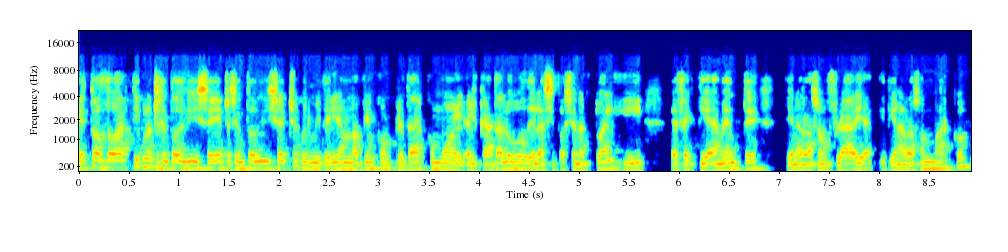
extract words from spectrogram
estos dos artículos, 316 y 318, permitirían más bien completar como el, catálogo de la situación actual y efectivamente tiene razón Flavia y tiene razón Marco,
